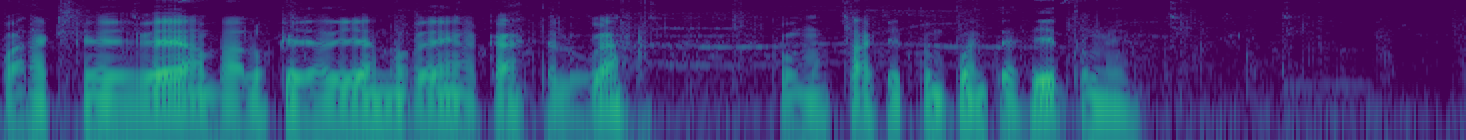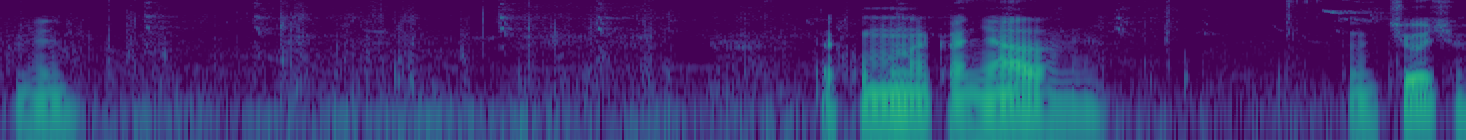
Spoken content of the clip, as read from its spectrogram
para que vean, va los que ya días no ven acá este lugar como está, aquí está un puentecito miren, miren. Esta es como una cañada miren. Este un chucho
